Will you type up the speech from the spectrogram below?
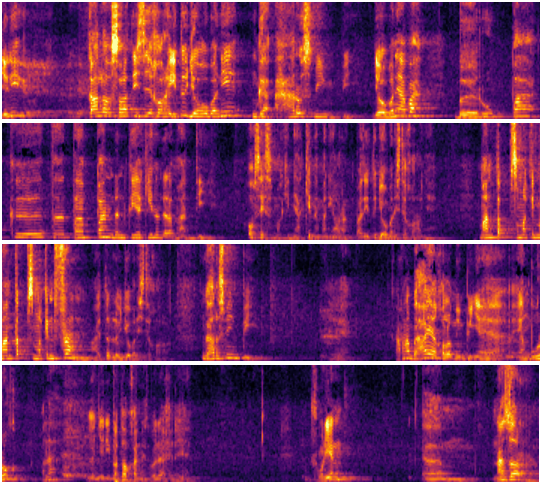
Jadi kalau sholat istikharah itu jawabannya nggak harus mimpi. Jawabannya apa? Berupa ketetapan dan keyakinan dalam hati. Oh saya semakin yakin sama nih orang. Berarti itu jawaban istikharahnya. Mantap, semakin mantap, semakin firm. Nah, itu adalah jawaban istikharah. Nggak harus mimpi. Ya. Karena bahaya kalau mimpinya yang buruk, malah nggak jadi patokan itu pada akhirnya ya. Kemudian um, nazar.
